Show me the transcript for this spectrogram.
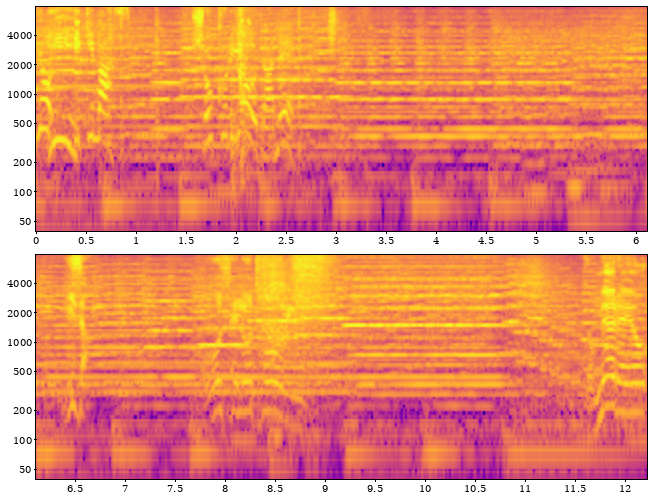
よい行きます食料だねせの通り命令よ。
